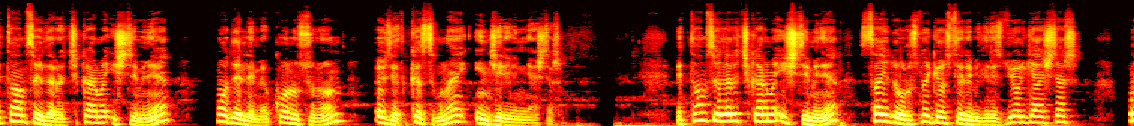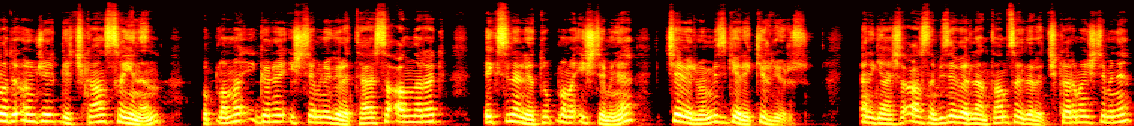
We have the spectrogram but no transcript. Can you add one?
ve tam sayılara çıkarma işlemini modelleme konusunun özet kısmını inceleyelim gençler. E, tam sayıları çıkarma işlemini sayı doğrusunda gösterebiliriz diyor gençler. Burada öncelikle çıkan sayının toplama göre işlemine göre tersi alınarak eksilerle toplama işlemine çevirmemiz gerekir diyoruz. Yani gençler aslında bize verilen tam sayıları çıkarma işlemini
